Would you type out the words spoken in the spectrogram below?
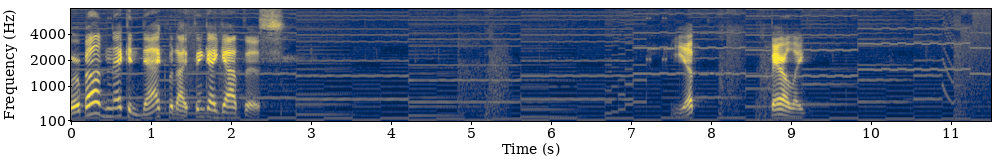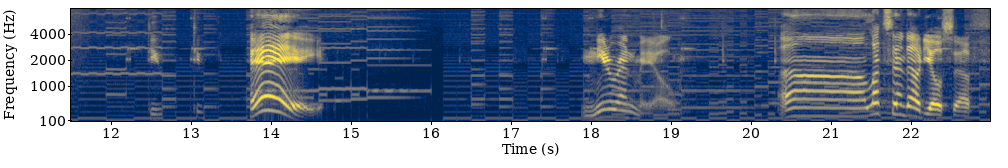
We're about neck and neck, but I think I got this. Yep. Barely. Do. Hey! Nidoran Male. Uh, let's send out Yosef.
